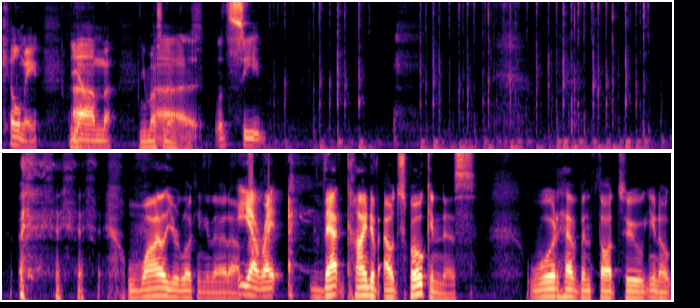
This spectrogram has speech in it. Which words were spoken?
kill me. Yeah, Um. You must know. uh, let's see. While you're looking that up, Yeah, right. that kind of outspokenness would have been thought to, you know,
